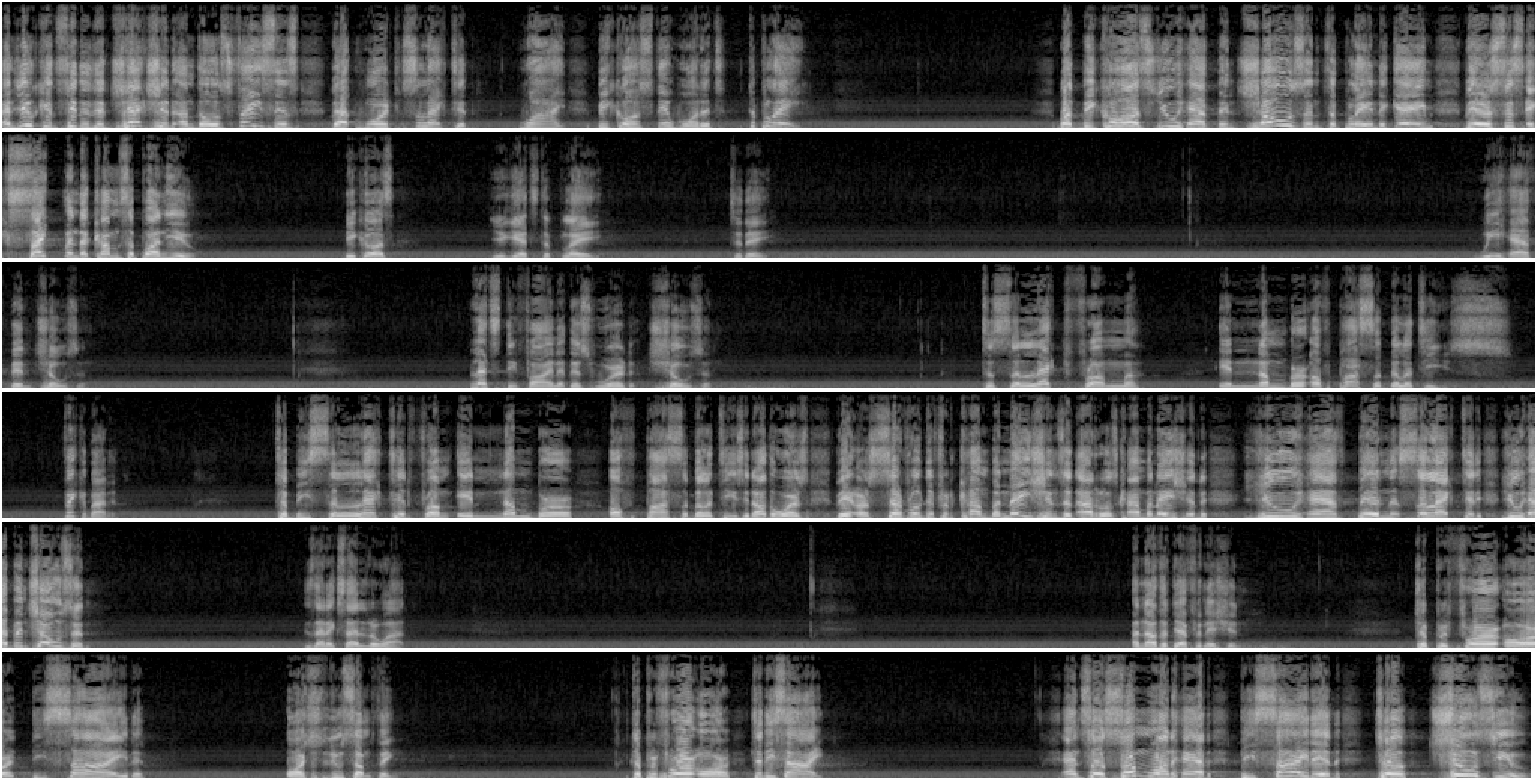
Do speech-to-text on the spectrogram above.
And you can see the dejection on those faces that weren't selected. Why? Because they wanted to play. But because you have been chosen to play in the game, there's this excitement that comes upon you. Because you get to play today. We have been chosen. let's define this word chosen. To select from a number of possibilities. Think about it. To be selected from a number of possibilities. In other words, there are several different combinations, and out of those combinations, you have been selected. You have been chosen. Is that excited or what? another definition to prefer or decide or to do something. To prefer or to decide. And so someone had decided to choose you.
